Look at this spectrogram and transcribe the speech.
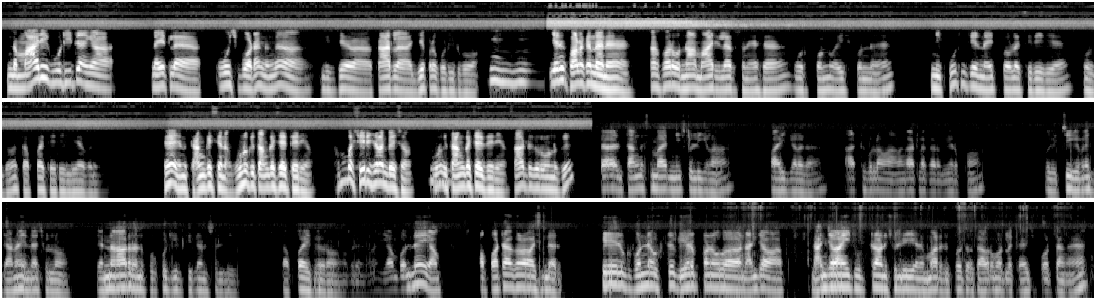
இந்த மாதிரி கூட்டிகிட்டு அங்கே நைட்டில் ஊசி போட அங்கங்க காரில் ஜீப்பில் கூட்டிகிட்டு போவோம். எனக்கு பழக்கம் தானே? ஆ போகிற ஒரு நாள் மாறி எல்லாரும் சொன்னேன் சார் ஒரு பொண்ணு வயசு பொண்ணு நீ கூட்டிகிட்டு நைட் போகல தெரியலையே? உனக்கு தப்பாக தெரியலையே? அப்படின்னு. ஏ எனக்கு தங்கச்சினா உனக்கு தங்கச்சியா தெரியும். ரொம்ப சீரியஸெல்லாம் பேசும் உனக்கு தங்கச்சியா தெரியும். காட்டுக்கிறவனுக்கு சார் தங்கச்சி மாதிரி நீ சொல்லிக்கலாம். வாய்க்காலக காட்டுக்குள்ள அவன் அலங்காட்டில் இருக்கிற வீரப்பம் ஒரு எச்சிக்கமே ஜனம் என்ன சொல்லும்? என்னாரும் ரெண்டு தெரியலன்னு சொல்லி. தப்பாயிட்டு வரும். அப்படின்னா என் பொண்ணு என் அவன் வச்சிருந்தாரு. பேர் விட்டு பொண்ணை விட்டு வீரப்பனை வ- நஞ்சை நஞ்சம் வாங்கிட்டு விட்டுறான்னு சொல்லி அந்த மாதிரி ரிப்போர்ட் கவர்மெண்ட்டில் கழிச்சு போட்டாங்க.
